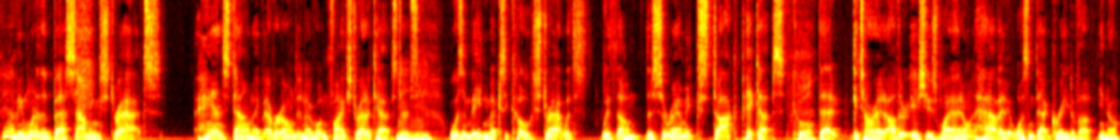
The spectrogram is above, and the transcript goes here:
Yeah. I mean, one of the best sounding strats, hands down, I've ever owned, and I've owned five Stratocasters, Mm-hmm. was a made in Mexico Strat with with um, the ceramic stock pickups. Cool. That guitar had other issues why I don't have it. It wasn't that great of a you know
